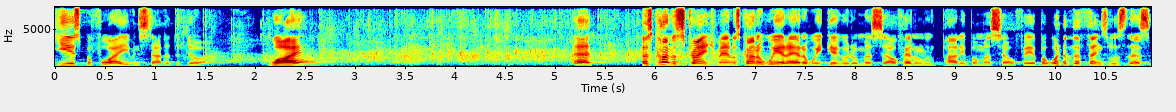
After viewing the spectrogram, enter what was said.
years before I even started to do it. Why? Eh, it was kind of strange, man. It was kind of weird. I had a wee giggle to myself, had a little party by myself here. But one of the things was this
